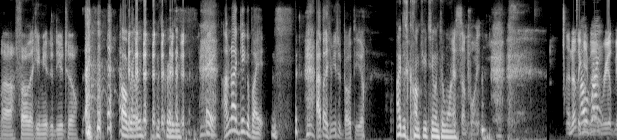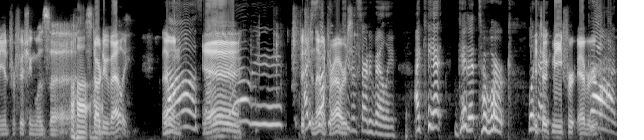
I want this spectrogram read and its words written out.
uh, foe that he muted you too. Oh, really? That's crazy. Hey, I'm not Gigabyte. I thought he muted both of you. I just clumped you two into one. At some point. Another Oh, game right. that reeled me in for fishing was uh, Uh-huh, uh-huh. Stardew Valley. That one, Ah, Stardew Yeah. Valley. fished I in that one for hours. fishing in Stardew Valley. I can't get it to work. Like It took me forever. God.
